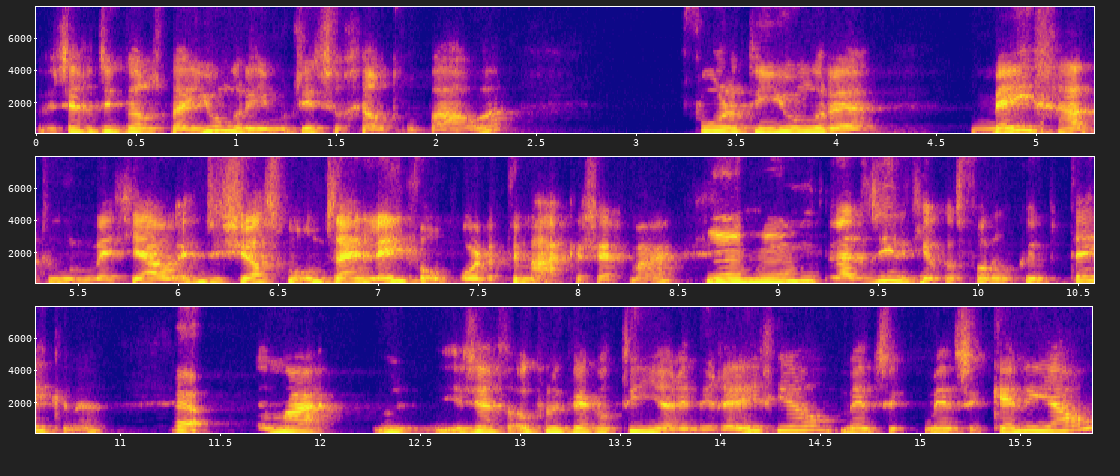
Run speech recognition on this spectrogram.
we zeggen natuurlijk wel eens bij jongeren, je moet dit soort geld opbouwen. Voordat een jongere mee gaat doen met jouw enthousiasme om zijn leven op orde te maken, zeg maar. Mm -hmm. Je moet laten zien dat je ook wat voor hem kunt betekenen. Ja. Maar je zegt ook van ik werk al tien jaar in die regio. Mensen, mensen kennen jou.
